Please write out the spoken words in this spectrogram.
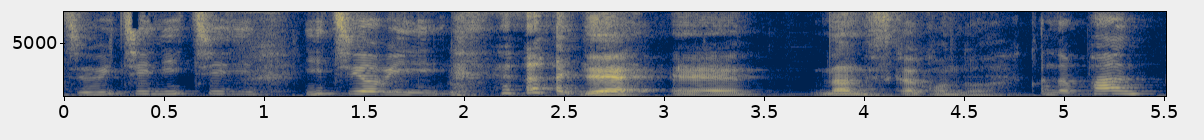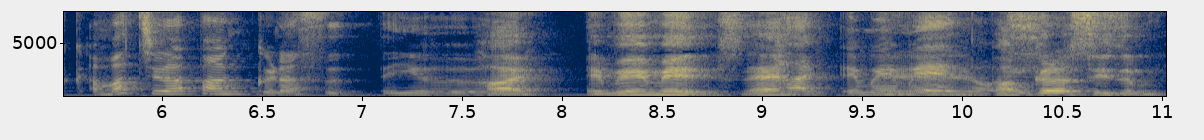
11日日曜日にで、えー、何ですか、今度は。今度パンアマチュアパンクラスっていうはい、MMA ですね。はい MMA のパンクラスイズム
